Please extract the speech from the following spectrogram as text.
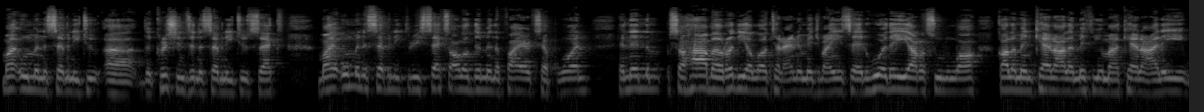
my ummah in the 72 uh, the Christians in the 72 sects my ummah in the 73 sects all of them in the fire except one and then the Sahaba radiallahu ta'ala anhum said who are they, Ya Rasulullah? قال من كان على مثل ما كان عليه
